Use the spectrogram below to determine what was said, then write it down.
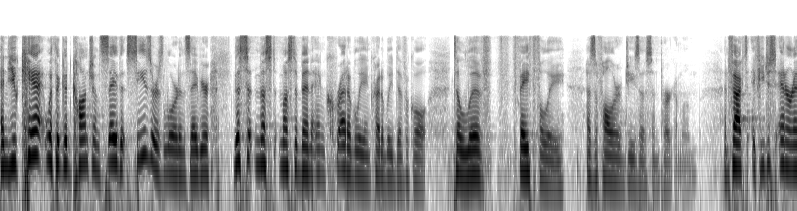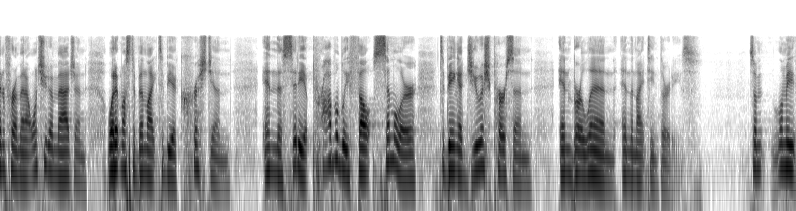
and you can't, with a good conscience, say that Caesar is Lord and Savior. This must, must have been incredibly, incredibly difficult to live faithfully as a follower of Jesus in Pergamum. In fact, if you just enter in for a minute, I want you to imagine what it must have been like to be a Christian in the city. It probably felt similar to being a Jewish person in Berlin in the 1930s. So let me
